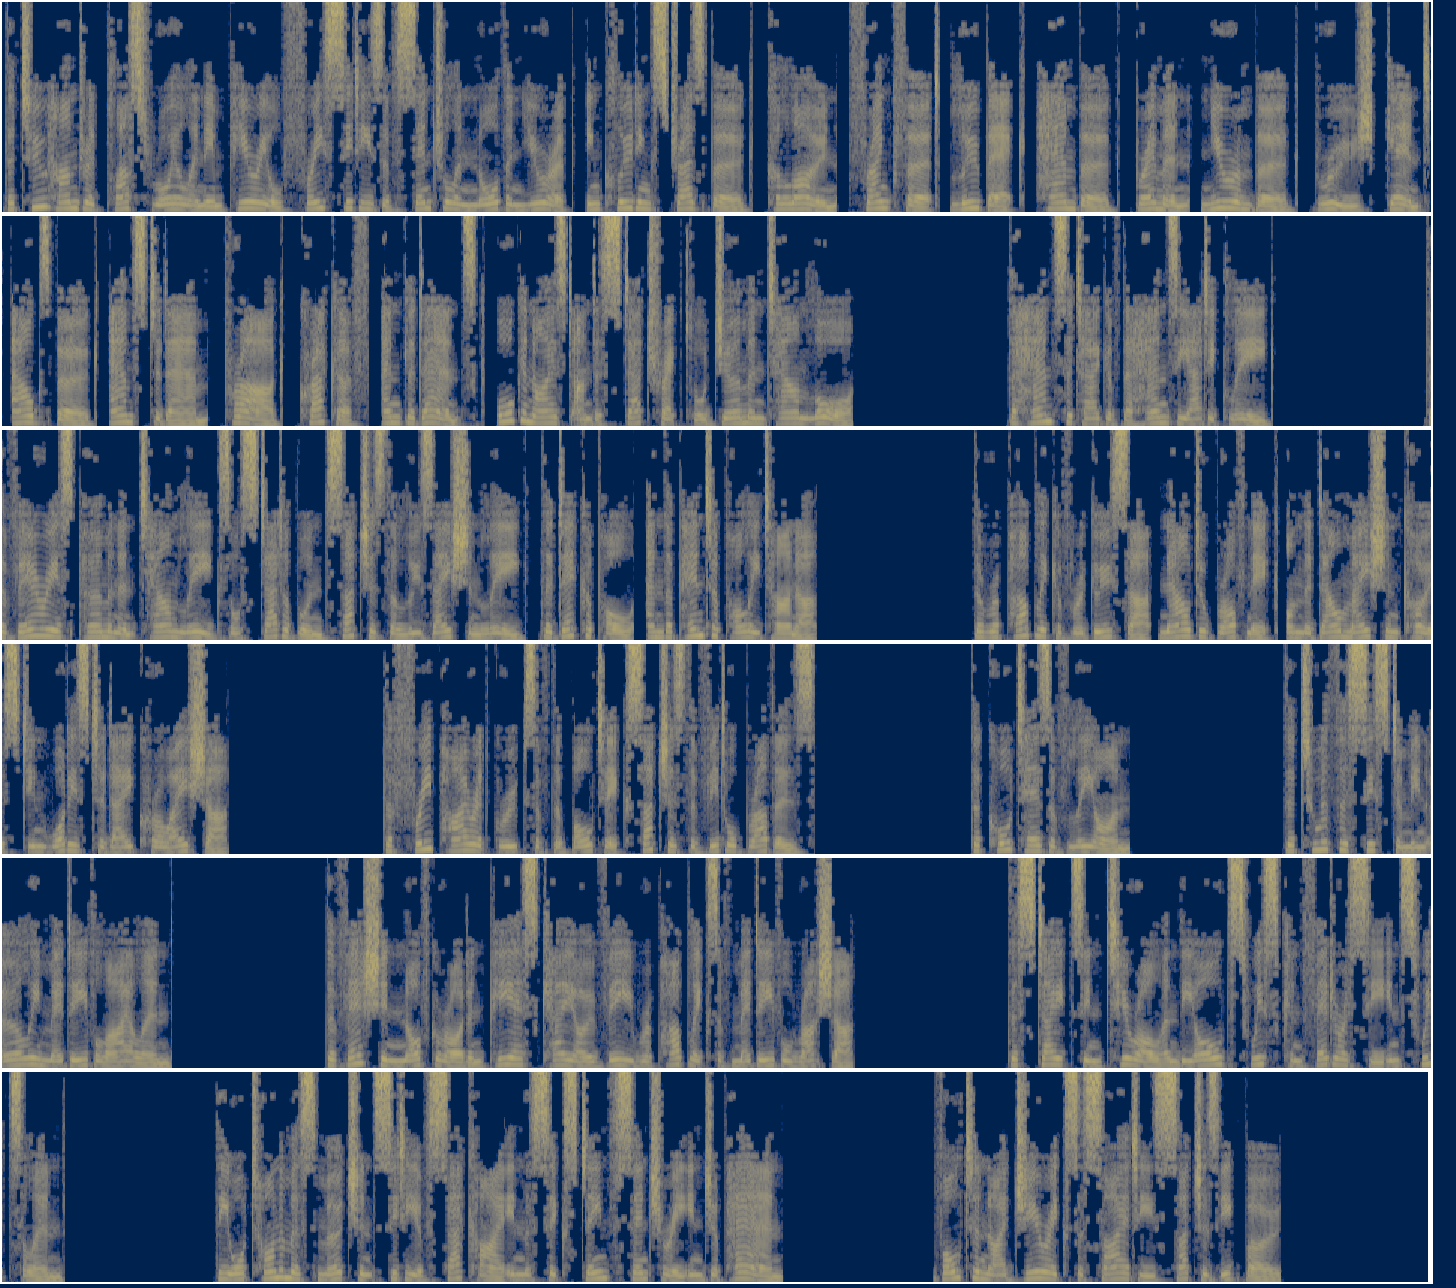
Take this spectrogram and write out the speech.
the 200-plus royal and imperial free cities of Central and Northern Europe, including Strasbourg, Cologne, Frankfurt, Lübeck, Hamburg, Bremen, Nuremberg, Bruges, Ghent, Augsburg, Amsterdam, Prague, Krakow, and Gdansk, organized under Stadtrecht or German town law, the Hansetag of the Hanseatic League, the various permanent town leagues or Städtebund such as the Lusatian League, the Decapole, and the Pentapolitana, the Republic of Ragusa now Dubrovnik on the Dalmatian coast in what is today Croatia, the free pirate groups of the Baltic such as the Victual Brothers, the Cortes of Leon, the Tuatha system in early medieval Ireland, the Veche in Novgorod and Pskov republics of medieval Russia. The states in Tyrol and the Old Swiss Confederacy in Switzerland. The autonomous merchant city of Sakai in the 16th century in Japan. Volta Nigeric societies such as Igbo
